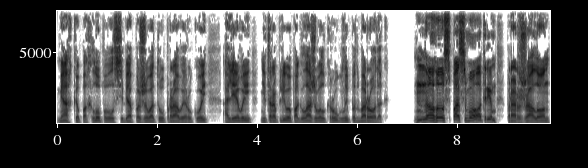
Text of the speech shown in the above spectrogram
мягко похлопывал себя по животу правой рукой, а левой неторопливо поглаживал круглый подбородок. ну посмотрим!» — проржал он.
